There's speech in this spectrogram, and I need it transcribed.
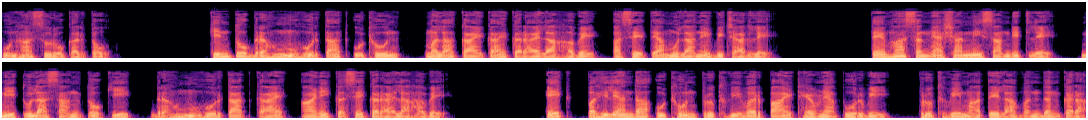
पुन्हा सुरू करतो. किंतु ब्रह्ममुहूर्तात उठून मला काय काय करायला हवे असे त्या मुलाने विचारले. तेव्हा संन्याशांनी सांगितले मी तुला सांगतो की ब्रह्ममुहूर्तात काय आणि कसे करायला हवे. एक पहिल्यांदा उठून पृथ्वीवर पाय ठेवण्यापूर्वी पृथ्वी मातेला वंदन करा.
